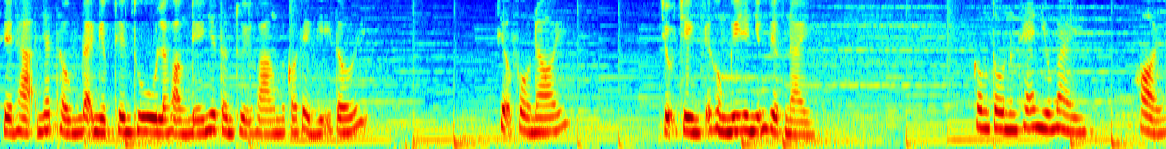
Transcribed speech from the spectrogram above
Thiên hạ nhất thống đại nghiệp thiên thu Là hoàng đế như Tần Thủy Hoàng mới có thể nghĩ tới Triệu phổ nói Triệu Trình sẽ không nghĩ đến những việc này Công tôn khẽ nhíu mày, hỏi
